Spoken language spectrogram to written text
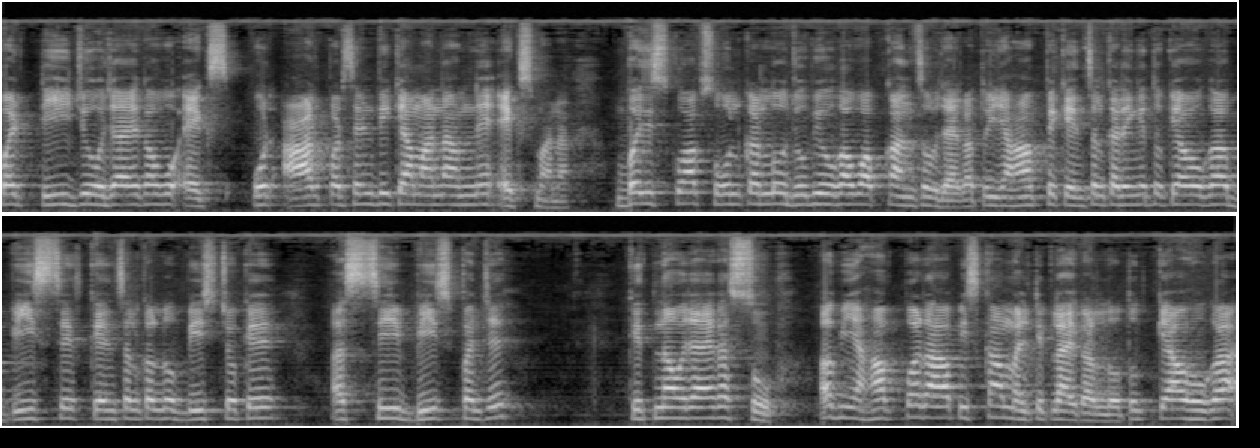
पर टी जो हो जाएगा वो एक्स और आठ परसेंट भी क्या माना हमने? एक्स माना। बस इसको आप सोल्व कर लो, जो भी होगा वो आपका आंसर हो जाएगा। तो यहाँ पे कैंसिल करेंगे तो क्या होगा? बीस से कैंसिल कर लो, बीस चौके अस्सी, बीस पंचे कितना हो जाएगा? सौ। अब यहाँ पर आप इसका मल्टीप्लाई कर लो तो क्या होगा?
